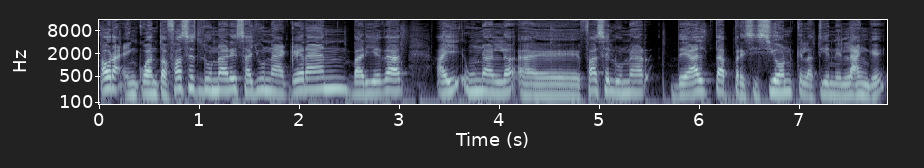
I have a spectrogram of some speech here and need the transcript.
Ahora, en cuanto a fases lunares, hay una gran variedad. Hay una eh, fase lunar de alta precisión que la tiene Lange,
